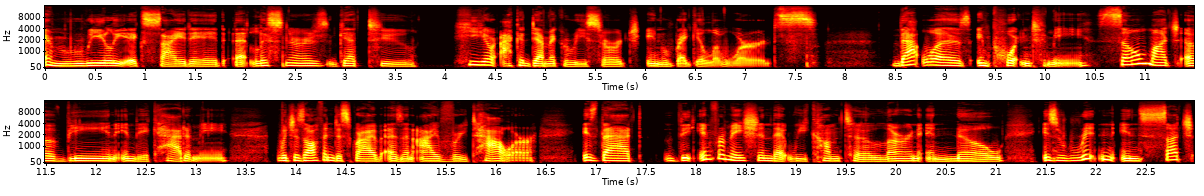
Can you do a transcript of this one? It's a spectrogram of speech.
am really excited that listeners get to hear academic research in regular words. That was important to me. So much of being in the academy, which is often described as an ivory tower, is that the information that we come to learn and know is written in such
